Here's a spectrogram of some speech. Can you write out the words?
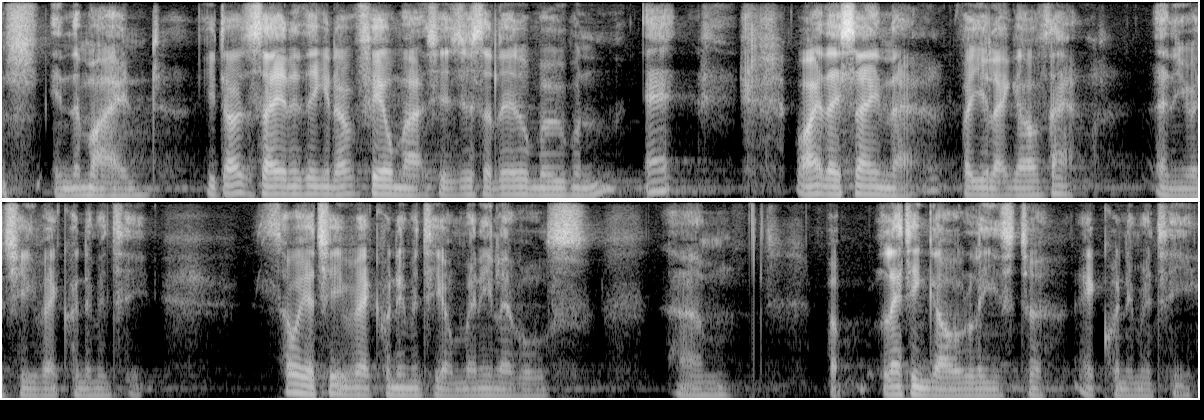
in the mind. You don't say anything, you don't feel much. It's just a little movement. Eh. Why are they saying that? But you let go of that, and you achieve equanimity. So we achieve equanimity on many levels, um, but letting go leads to equanimity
